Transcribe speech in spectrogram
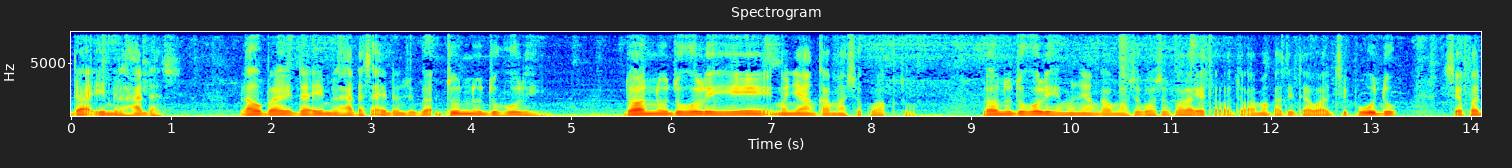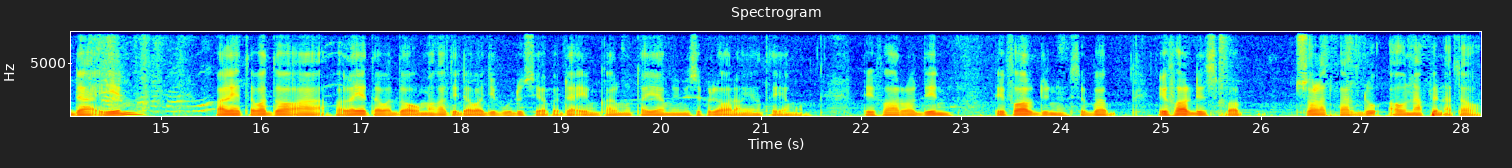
daimil hadas. Lahu bagi daimil hadas aidon juga dunuduhuli dunuduhulihi menyangka masuk waktu lalu nuduhulihi menyangka masuk waktu fala yatawaddoa maka tidak wajib wudhu siapa daim fala yatawaddoa fala yatawaddoa maka tidak wajib wudhu siapa daim kal mutayammim seperti orang yang tayamum. Di farodin di fardin sebab di fardin sebab sholat fardu au nafin atau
